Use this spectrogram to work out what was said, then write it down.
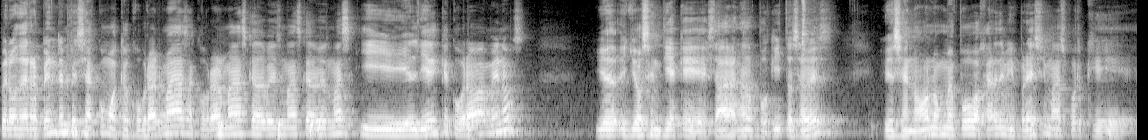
Pero de repente empecé a como a cobrar más, a cobrar más, cada vez más, cada vez más. Y el día en que cobraba menos, yo, yo sentía que estaba ganando poquito, ¿sabes? Y decía, no, no me puedo bajar de mi precio más porque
